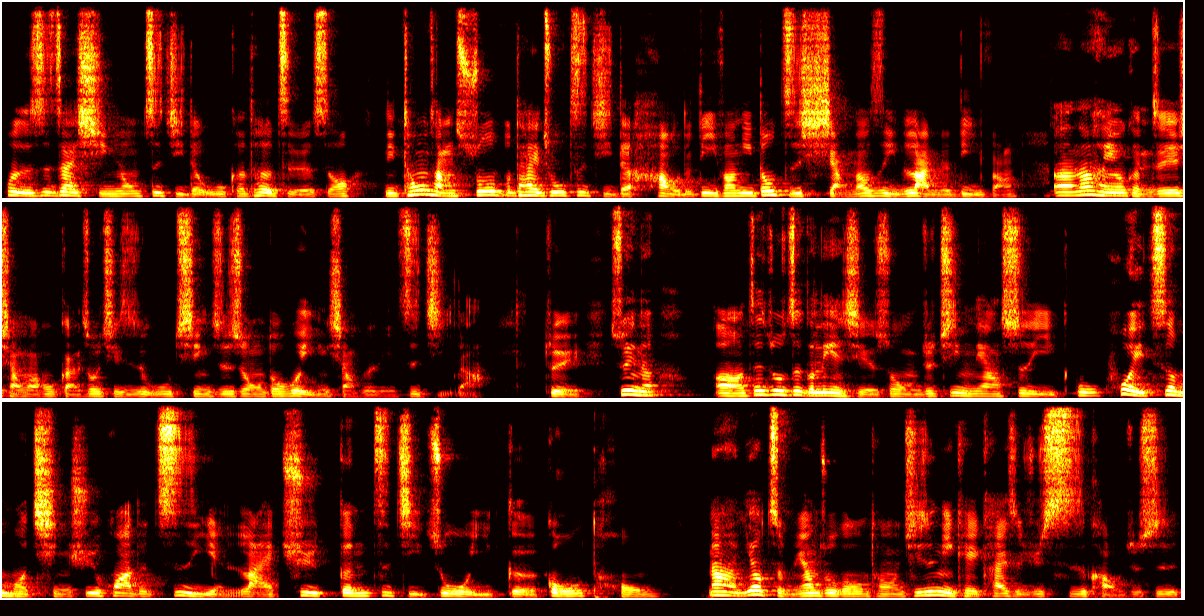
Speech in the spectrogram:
或者是在形容自己的五颗特质的时候，你通常说不太出自己的好的地方，你都只想到自己烂的地方。呃，那很有可能这些想法或感受，其实无形之中都会影响着你自己的。对，所以呢，呃，在做这个练习的时候，我们就尽量是以不会这么情绪化的字眼来去跟自己做一个沟通。那要怎么样做沟通？其实你可以开始去思考，就是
